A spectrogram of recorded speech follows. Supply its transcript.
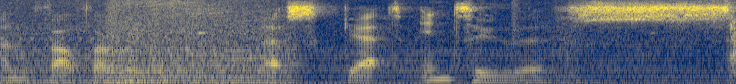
And without further ado let's get into this.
